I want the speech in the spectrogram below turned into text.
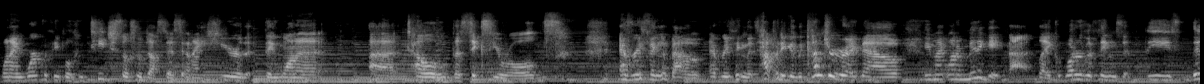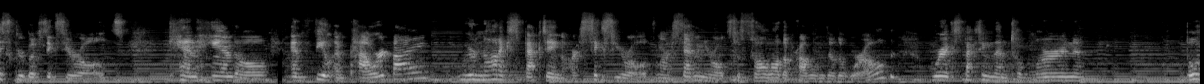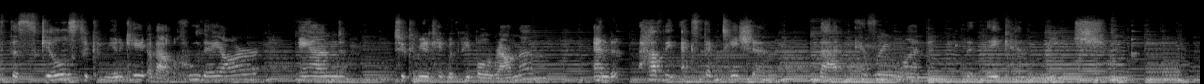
When I work with people who teach social justice and I hear that they want to uh, tell the six year olds everything about everything that's happening in the country right now, you might want to mitigate that. Like, what are the things that these this group of six year olds can handle and feel empowered by? We're not expecting our six year olds and our seven year olds to solve all the problems of the world. We're expecting them to learn both the skills to communicate about who they are and to communicate with people around them and have the expectation that everyone that they can reach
